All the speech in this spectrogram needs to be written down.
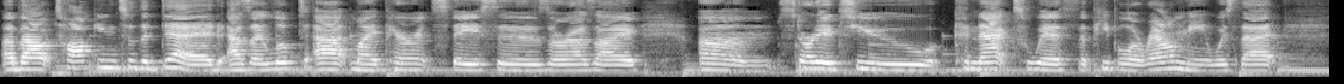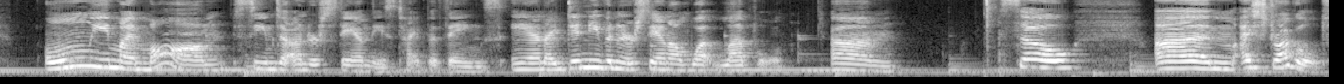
about talking to the dead as I looked at my parents' faces or as I um, started to connect with the people around me was that only my mom seemed to understand these type of things and i didn't even understand on what level. Um, so um, i struggled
